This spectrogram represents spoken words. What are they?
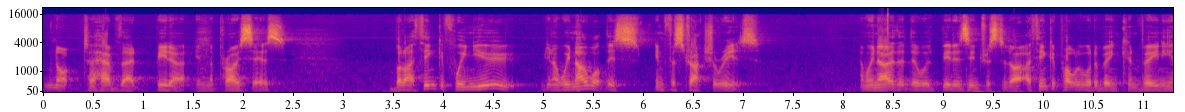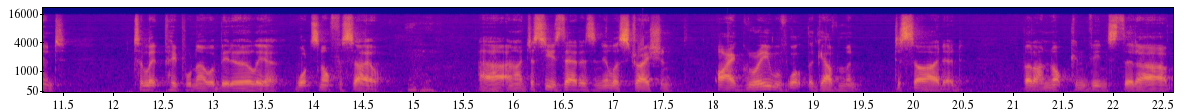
not to have that bidder in the process. But I think if we knew, you know, we know what this infrastructure is, and we know that there were bidders interested, I, I think it probably would have been convenient to let people know a bit earlier what's not for sale. Mm-hmm. Uh, and I just use that as an illustration. I agree with what the government decided, but I'm not convinced that uh,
